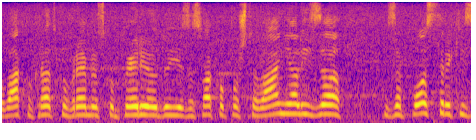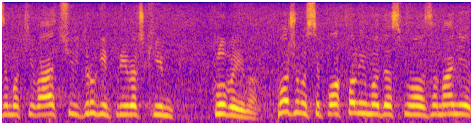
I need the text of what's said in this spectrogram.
ovako kratkom vremenskom periodu je za svako poštovanje, ali za, za postrek i za motivaciju i drugim plivačkim klubovima. Možemo se pohvalimo da smo za manje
